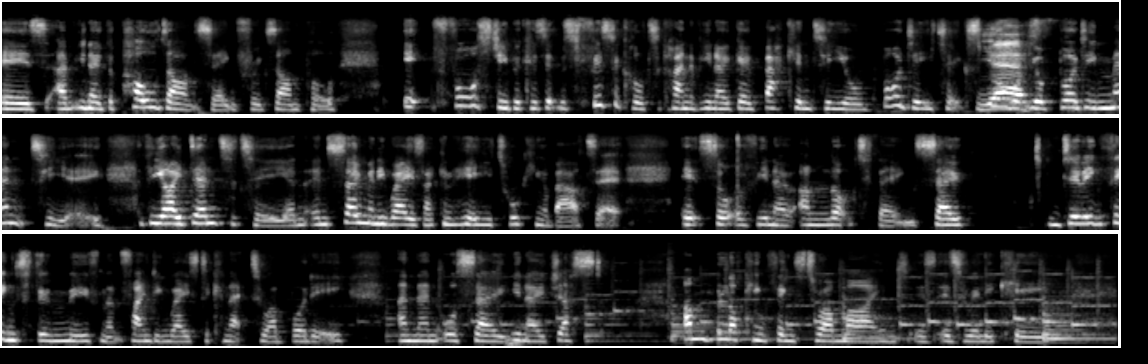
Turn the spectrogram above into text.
is um, you know the pole dancing for example it forced you because it was physical to kind of you know go back into your body to explore yes. what your body meant to you. The identity and in so many ways i can hear you talking about it. It sort of you know unlocked things. So doing things through movement finding ways to connect to our body and then also you know just unblocking things to our mind is, is really key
